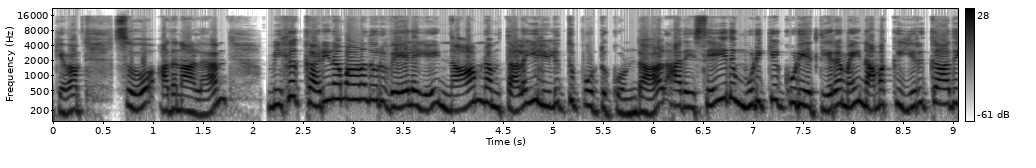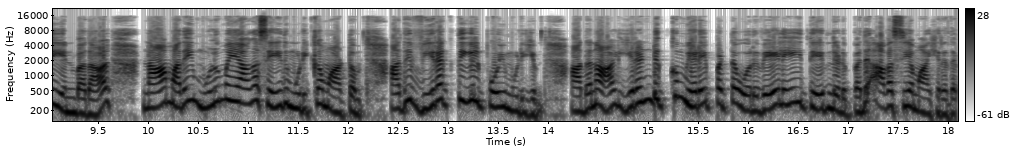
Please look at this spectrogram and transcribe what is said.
ஓகேவா ஸோ அதனால் மிக கடினமானது ஒரு வேலையை நாம் நம் தலையில் இழுத்து போட்டு கொண்டால் அதை செய்து முடிக்கக்கூடிய திறமை நமக்கு இருக்காது என்பதால் நாம் அதை முழுமையாக செய்து முடிக்க மாட்டோம். அது விரக்தியில் போய் முடியும். அதனால் இரண்டுக்கும் இடைப்பட்ட ஒரு வேலையை தேர்ந்தெடுப்பது அவசியமாகிறது.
